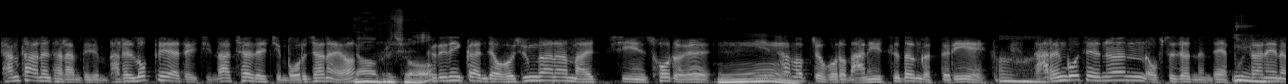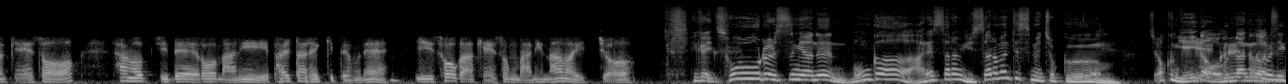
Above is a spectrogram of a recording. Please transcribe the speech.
장사하는 사람들이 말을 높여야 될지 낮춰야 될지 모르잖아요. 아, 그렇죠. 그러니까 이제 어중간한 말치인 소를 이 음. 상업적으로 많이 쓰던 것들이 어. 다른 곳에는 없어졌는데 예. 부산에는 계속 상업지대로 많이 발달했기 때문에 이 소가 계속 많이 남아 있죠. 그러니까 소를 쓰면은 뭔가 아랫사람 윗사람한테 쓰면 조금 조금 예의가 예, 어긋나는 것 같은데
